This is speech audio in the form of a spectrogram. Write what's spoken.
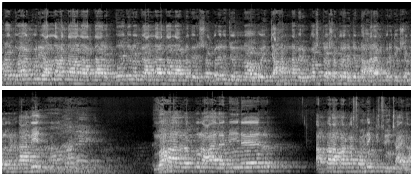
আমরা দোয়া করি আল্লাহ তাআলা তার বদৌলতে আল্লাহ তাআলা আপনাদের সকলের জন্য ওই জাহান্নামের কষ্ট সকলের জন্য হারাম করে দিক। সকলে আমিন। মহান রব্বুল আলামিনের, আপনার আমার কাছে অনেক কিছুই চায় না।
